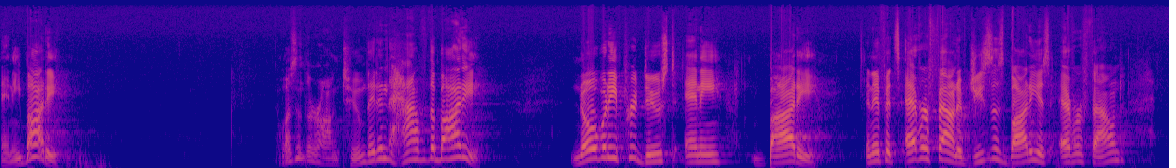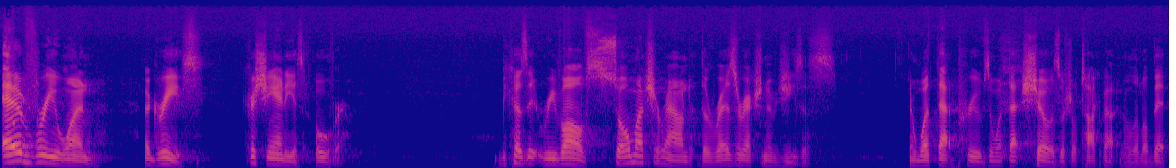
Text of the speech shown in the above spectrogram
any body. It wasn't the wrong tomb. They didn't have the body. Nobody produced any body. And if it's ever found, if Jesus' body is ever found, everyone agrees Christianity is over. Because it revolves so much around the resurrection of Jesus and what that proves and what that shows, which we'll talk about in a little bit.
